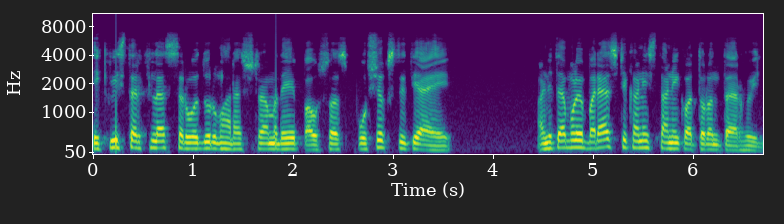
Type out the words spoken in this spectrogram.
एकवीस तारखेला सर्वदूर महाराष्ट्रामध्ये पावसास पोषक स्थिती आहे आणि त्यामुळे बऱ्याच ठिकाणी स्थानिक वातावरण तयार होईल.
